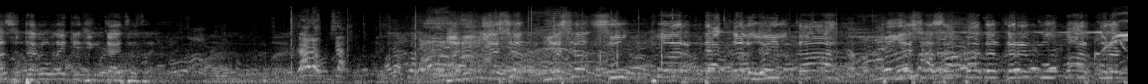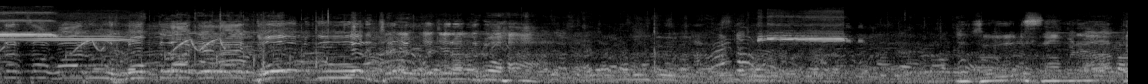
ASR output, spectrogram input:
आज ठरव की जिंकायचंच आहे आणि यश यश सुपर टॅकल होईल का की यश संपादन करेल कुमार कुलंदरचा वारू रोखला गेलाय दोन गुण जय बजरंग रोहा अजून सामन्यात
